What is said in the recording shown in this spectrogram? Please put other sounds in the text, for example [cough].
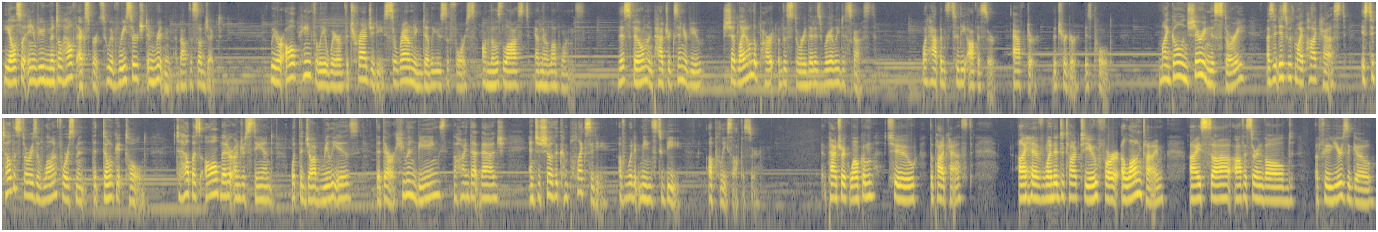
He also interviewed mental health experts who have researched and written about the subject. We are all painfully aware of the tragedy surrounding deadly use of force on those lost and their loved ones. This film and Patrick's interview shed light on the part of the story that is rarely discussed. What happens to the officer after the trigger is pulled? My goal in sharing this story, as it is with my podcast, is to tell the stories of law enforcement that don't get told, to help us all better understand what the job really is that there are human beings behind that badge, and to show the complexity of what it means to be a police officer. Patrick, welcome to the podcast. I have wanted to talk to you for a long time. I saw Officer Involved a few years ago.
